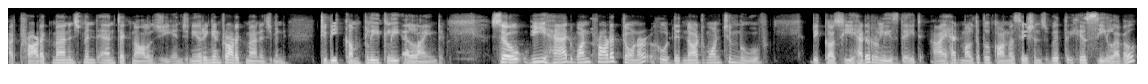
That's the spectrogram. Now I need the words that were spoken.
at product management and technology, engineering and product management to be completely aligned. So we had one product owner who did not want to move because he had a release date. I had multiple conversations with his C level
